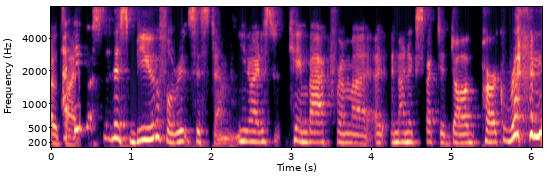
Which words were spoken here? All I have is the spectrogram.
outside I think this beautiful root system you know i just came back from a, a, an unexpected dog park run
